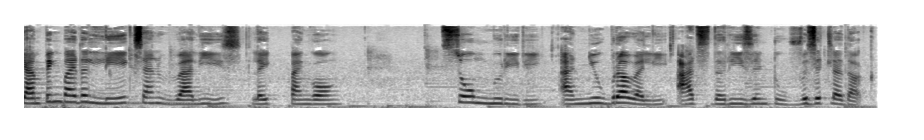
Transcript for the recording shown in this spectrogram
camping by the lakes and valleys like Pangong so and Nubra valley it's the reason to visit Ladakh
